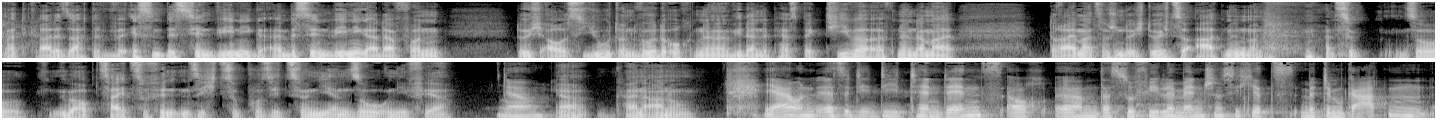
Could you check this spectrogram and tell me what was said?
was ich gerade sagte, ist ein bisschen weniger, ein bisschen weniger davon durchaus gut und würde auch eine, wieder eine Perspektive eröffnen, da mal dreimal zwischendurch durchzuatmen und mal zu, so überhaupt Zeit zu finden, sich zu positionieren, so ungefähr. Ja. Ja, keine Ahnung. Ja, und also die, die Tendenz auch, ähm, dass so viele Menschen sich jetzt mit dem Garten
